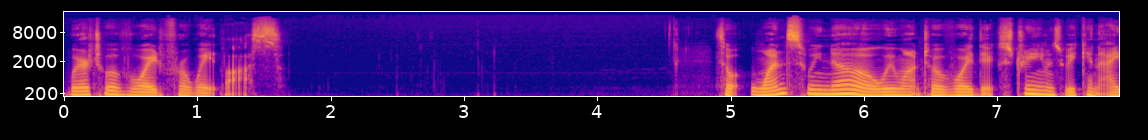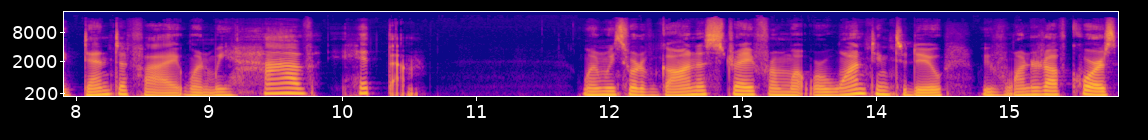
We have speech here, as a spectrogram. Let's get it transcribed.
where to avoid for weight loss. So once we know we want to avoid the extremes, we can identify when we have hit them. When we sort of gone astray from what we're wanting to do, we've wandered off course.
